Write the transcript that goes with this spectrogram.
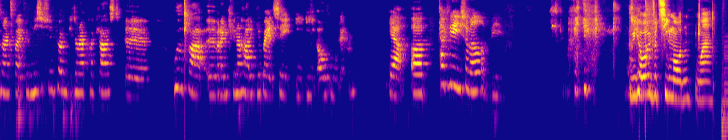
snakke fra et feministisk synspunkt i den her podcast, øh, ud fra, øh, hvordan kvinder har det globalt set i, i og ulande. Ja, og tak fordi I så med. og Vi synes, det var rigtig fedt. Vi håber, vi får 10, Morten. Mwah.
